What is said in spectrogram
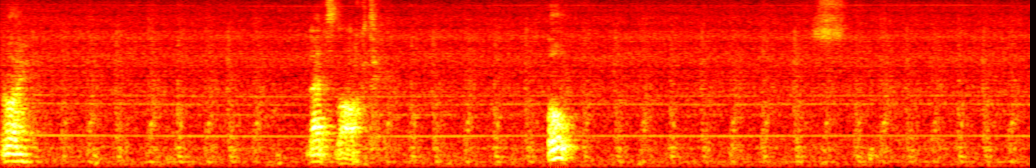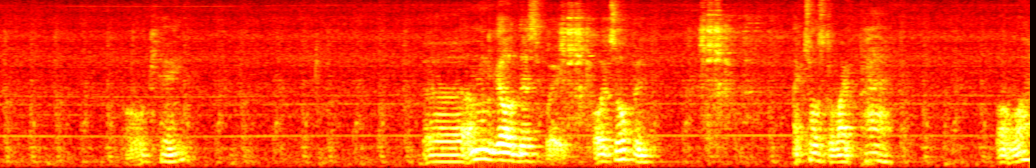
Right. That's locked. Oh. Okay. Uh, I'm gonna go this way. Oh, it's open. I chose the right path. Oh, why?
